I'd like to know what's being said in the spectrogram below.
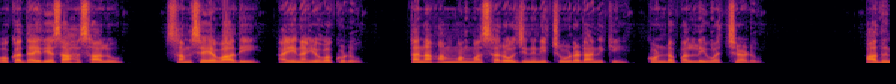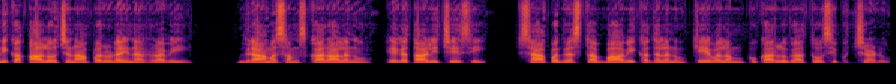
ఒక ధైర్యసాహసాలు సంశయవాది అయిన యువకుడు. తన అమ్మమ్మ సరోజినిని చూడడానికి కొండపల్లి వచ్చాడు. ఆధునిక ఆలోచనాపరుడైన రవి గ్రామ సంస్కారాలను ఎగతాళి చేసి శాపగ్రస్త బావి కథలను కేవలం పుకార్లుగా తోసిపుచ్చాడు.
